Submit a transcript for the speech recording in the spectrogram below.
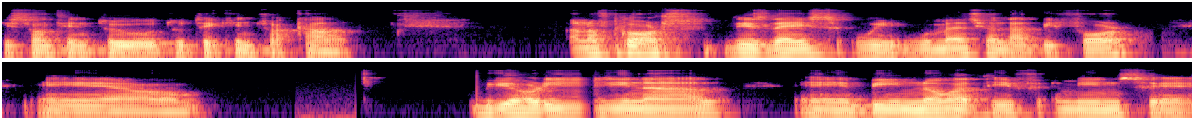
is something to, to take into account. And of course, these days, we, we mentioned that before, uh, be original, uh, be innovative means uh,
